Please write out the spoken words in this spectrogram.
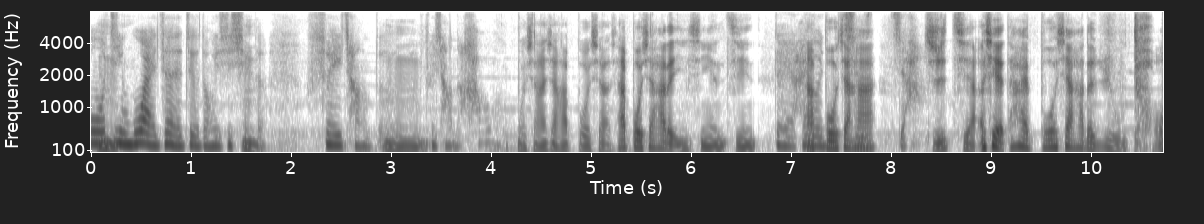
剥尽外在的这个东西是写的非常的，嗯，非常的好。我想一想，他剥下他剥下他的隐形眼镜，对，还有他剥下他指甲，指甲，而且他还剥下他的乳头，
